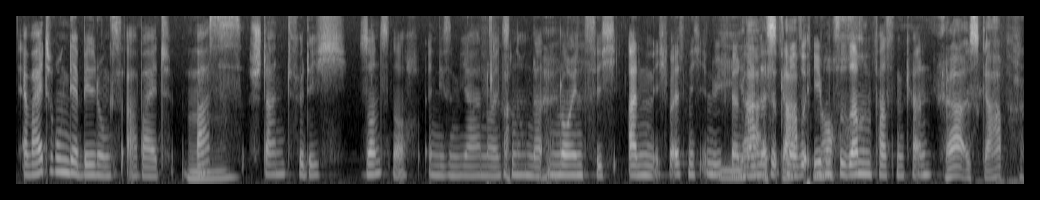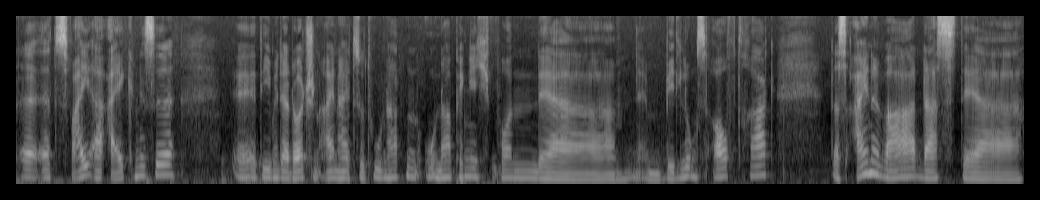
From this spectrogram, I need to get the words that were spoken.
Erweiterung der Bildungsarbeit. Mhm. Was stand für dich sonst noch in diesem Jahr 1990 an? Ich weiß nicht, inwiefern ja, man das jetzt mal so eben noch, zusammenfassen kann. Ja, es gab äh, zwei Ereignisse, äh, die mit der deutschen Einheit zu tun hatten, unabhängig von der, dem Bildungsauftrag. Das eine war, dass der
